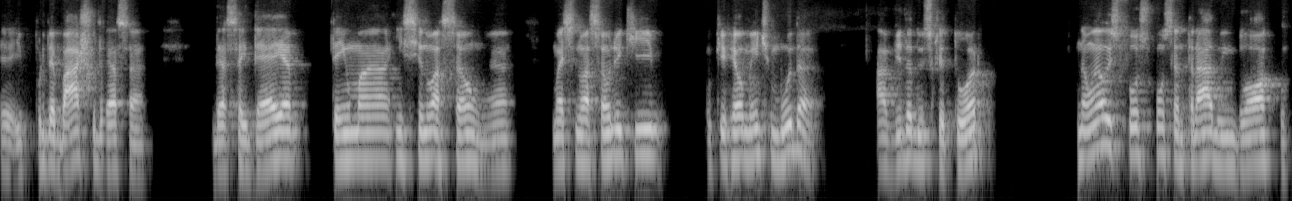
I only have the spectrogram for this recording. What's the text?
e por debaixo dessa dessa ideia tem uma insinuação, né? Uma insinuação de que o que realmente muda a vida do escritor não é o esforço concentrado em bloco,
